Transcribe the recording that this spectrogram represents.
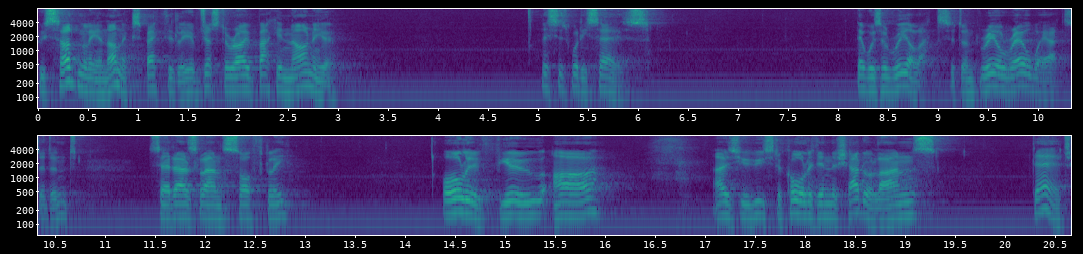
who suddenly and unexpectedly have just arrived back in Narnia. This is what he says there was a real accident, real railway accident, said Aslan softly. All of you are, as you used to call it in the Shadowlands, dead.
